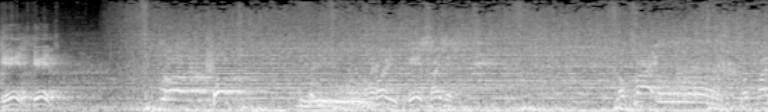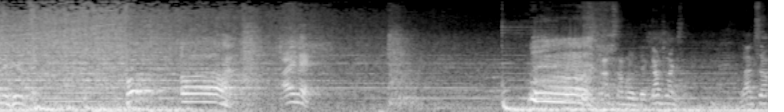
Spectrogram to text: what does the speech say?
Geht, geht. Moin, geht, weiter. Noch zwei. Noch zwei eine Hilfe. Hopp. Eine. Langsam runter, ganz langsam. Langsam.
